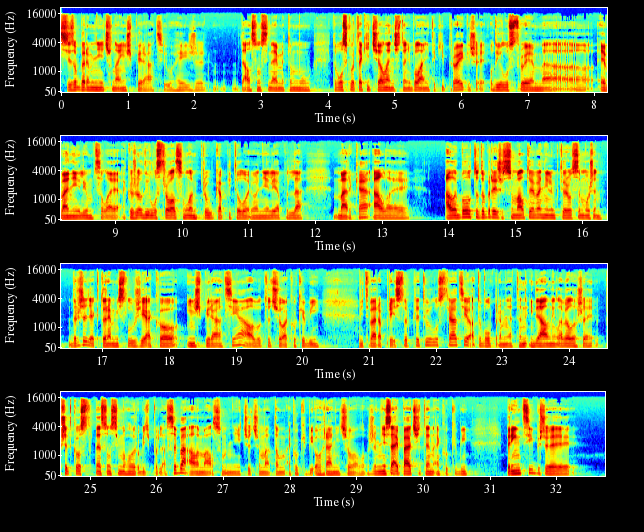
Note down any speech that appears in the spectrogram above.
si zoberiem niečo na inšpiráciu, hej, že dal som si najmä tomu, to bol skôr taký challenge, to nebol ani taký projekt, že odilustrujem uh, Evangelium celé, akože odilustroval som len prvú kapitolu Evangelia podľa Marka, ale, ale bolo to dobré, že som mal to Evangelium, ktorého sa môžem držať a ktoré mi slúži ako inšpirácia, alebo to, čo ako keby vytvára priestor pre tú ilustráciu a to bol pre mňa ten ideálny level, že všetko ostatné som si mohol robiť podľa seba, ale mal som niečo, čo ma tam ako keby ohraničovalo. Že mne sa aj páči ten ako keby princíp, že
